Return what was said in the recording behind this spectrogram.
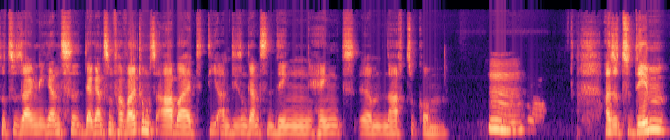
sozusagen die ganze, der ganzen Verwaltungsarbeit, die an diesen ganzen Dingen hängt, ähm, nachzukommen. Mhm. Also zu dem,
